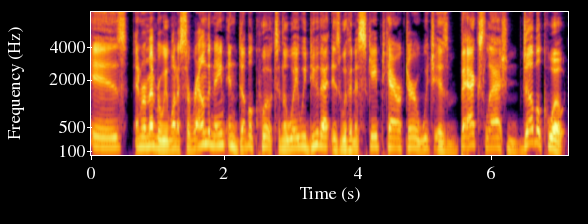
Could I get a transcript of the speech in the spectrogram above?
is. And remember, we want to surround the name in double quotes, and the way we do that is with an escaped character, which is backslash double quote.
